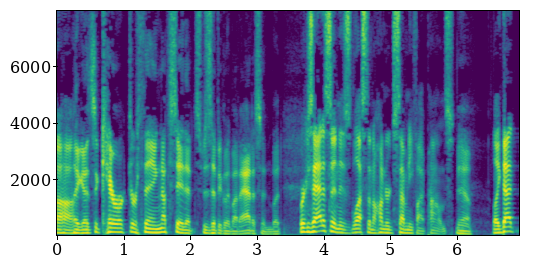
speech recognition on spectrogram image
Uh-huh. Like it's a character thing. Not to say that specifically about Addison, but Because Addison is less than 175 pounds. yeah. Like that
